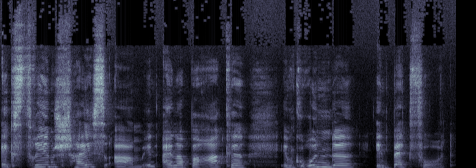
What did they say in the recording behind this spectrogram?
Extrem scheißarm in einer Baracke im Grunde in Bedford.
